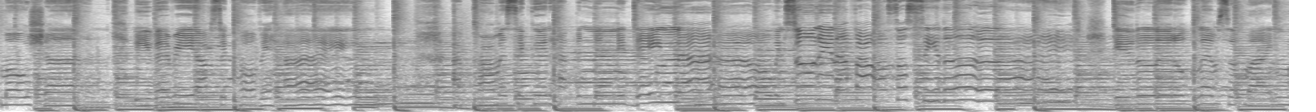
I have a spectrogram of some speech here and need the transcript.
motion. Leave every obstacle behind. I promise it could my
